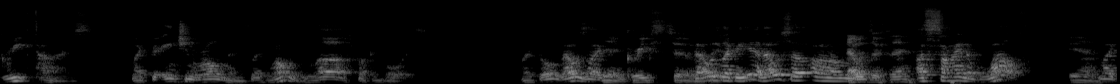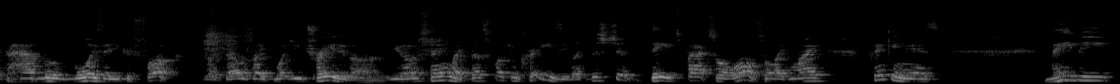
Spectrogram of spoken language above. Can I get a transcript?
Greek times, like the ancient Romans. Like Romans love fucking boys. Like those, that was like yeah, Greeks too. that was They- like a yeah, that was a um that was their thing. a sign of wealth. Yeah, Like to have little boys that you could fuck. Like that was like what you traded on. You know what I'm saying? Like that's fucking crazy. Like this shit dates back so long. So like my thinking is maybe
